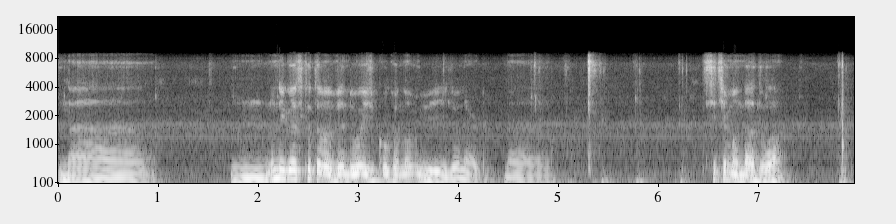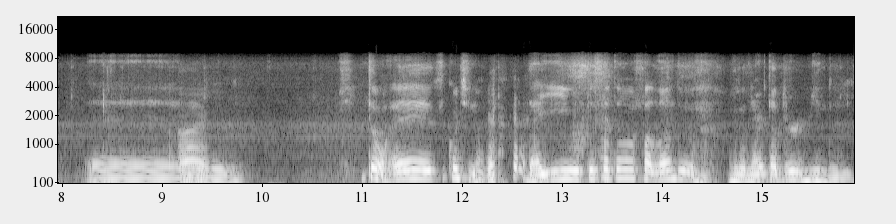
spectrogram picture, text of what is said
na. No negócio que eu tava vendo hoje, qual que é o nome, Leonardo? Na. Você tinha mandado lá? É... Então, é, continuando. Daí o pessoal tava falando. O Leonardo tá dormindo ali.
